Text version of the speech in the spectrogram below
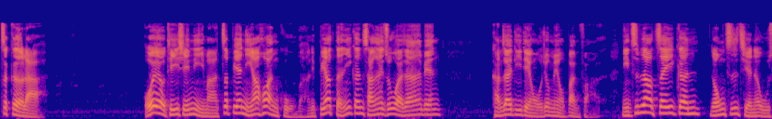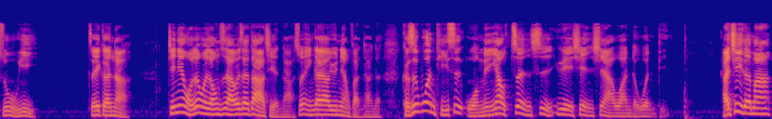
这个啦。我有提醒你嘛，这边你要换股嘛，你不要等一根长黑出来在那边砍在低点，我就没有办法了。你知不知道这一根融资减了五十五亿？这一根呐，今天我认为融资还会再大减呐，所以应该要酝酿反弹的。可是问题是我们要正视月线下弯的问题，还记得吗？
